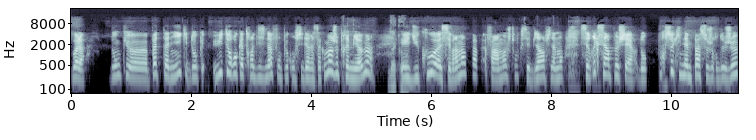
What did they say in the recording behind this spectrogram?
Voilà. Donc euh, pas de panique. Donc 8,99€, on peut considérer ça comme un jeu premium. Et du coup, euh, c'est vraiment pas. Enfin, moi, je trouve que c'est bien finalement. C'est vrai que c'est un peu cher. Donc pour ceux qui n'aiment pas ce genre de jeu,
